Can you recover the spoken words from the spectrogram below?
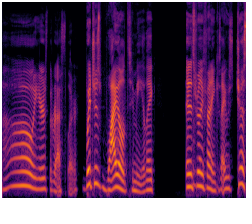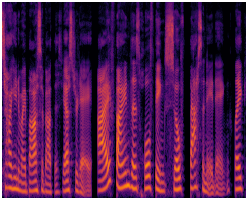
Oh, here's the wrestler. which is wild to me. Like, and it's really funny because I was just talking to my boss about this yesterday. I find this whole thing so fascinating. Like,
